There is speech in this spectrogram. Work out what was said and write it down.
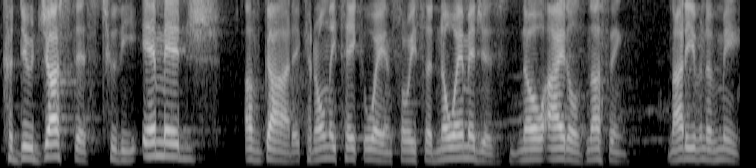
could do justice to the image of God. It could only take away. And so he said, No images, no idols, nothing, not even of me.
